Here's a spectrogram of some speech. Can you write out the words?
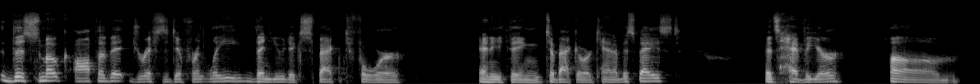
the smoke off of it drifts differently than you'd expect for anything tobacco or cannabis based. It's heavier, um,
